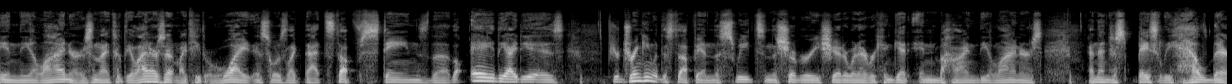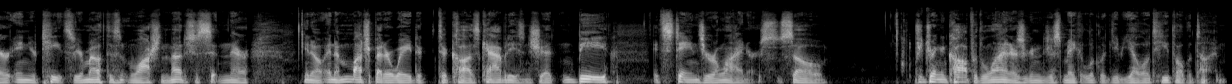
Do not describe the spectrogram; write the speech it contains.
in the aligners and I took the aligners out, my teeth were white. And so it was like that stuff stains the, the A, the idea is if you're drinking with the stuff in, the sweets and the sugary shit or whatever can get in behind the aligners and then just basically held there in your teeth. So your mouth isn't washing them out. It's just sitting there, you know, in a much better way to, to cause cavities and shit. And B, it stains your aligners. So if you're drinking coffee with the liners, you're going to just make it look like you have yellow teeth all the time.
